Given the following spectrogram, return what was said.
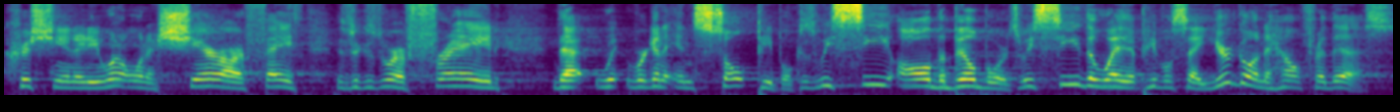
Christianity, we don't want to share our faith, is because we're afraid that we're going to insult people because we see all the billboards. We see the way that people say, You're going to hell for this.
